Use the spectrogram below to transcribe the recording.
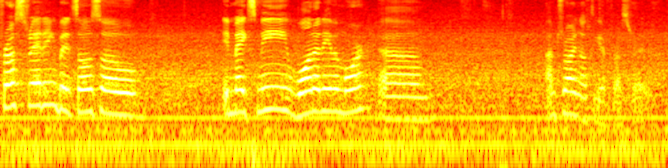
frustrating, but it's also it makes me want it even more. Um, I'm trying not to get frustrated.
